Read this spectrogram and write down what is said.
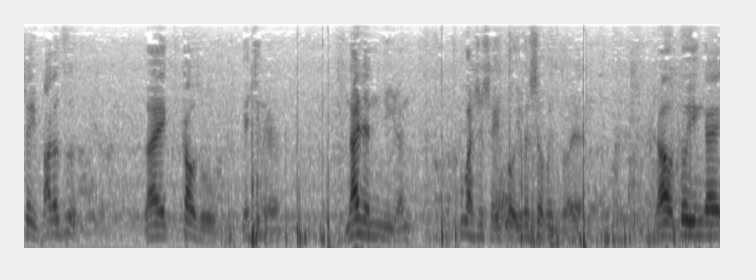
这八个字来告诉年轻人。男人、女人，不管是谁，都有一份社会责任，然后都应该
